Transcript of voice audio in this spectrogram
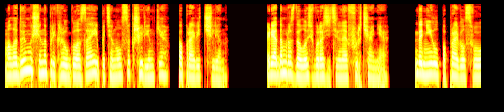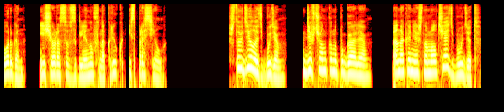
Молодой мужчина прикрыл глаза и потянулся к ширинке поправить член. Рядом раздалось выразительное фырчание. Даниил поправил свой орган, еще раз взглянув на крюк, и спросил. «Что делать будем?» Девчонку напугали. Она, конечно, молчать будет,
